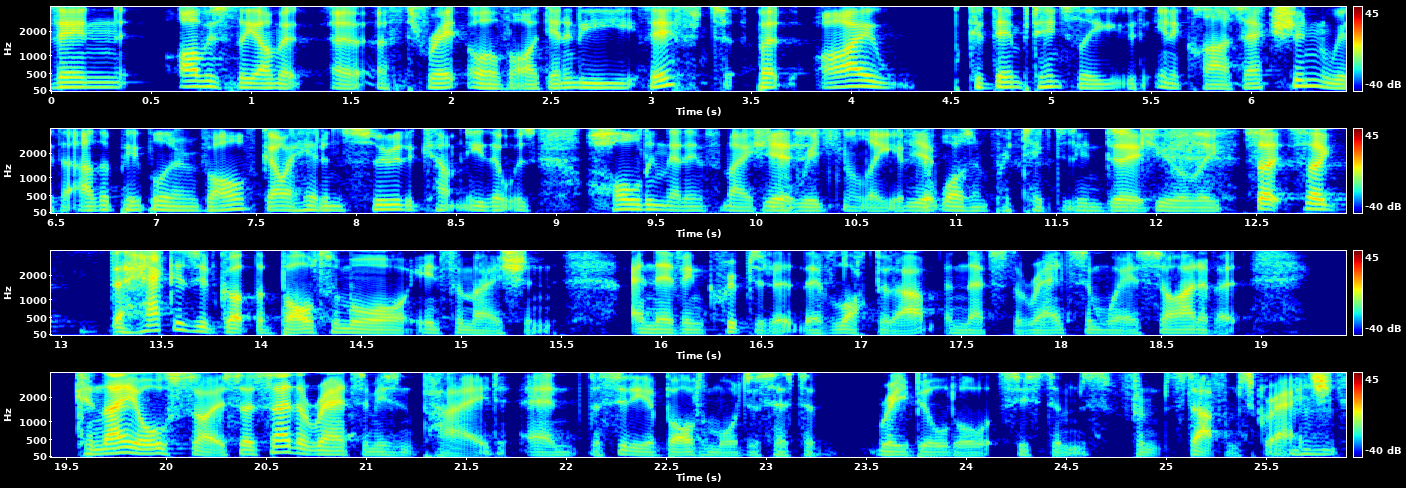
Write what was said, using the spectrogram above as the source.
then obviously I'm at a, threat of identity theft, but I could then potentially, in a class action with other people that are involved, go ahead and sue the company that was holding that information Yes. originally if Yep. it wasn't protected Indeed. securely. So, so the hackers have got the Baltimore information and they've encrypted it, they've locked it up, and that's the ransomware side of it. Can they also, so say the ransom isn't paid and the city of Baltimore just has to rebuild all its systems from start from scratch, Mm-hmm.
